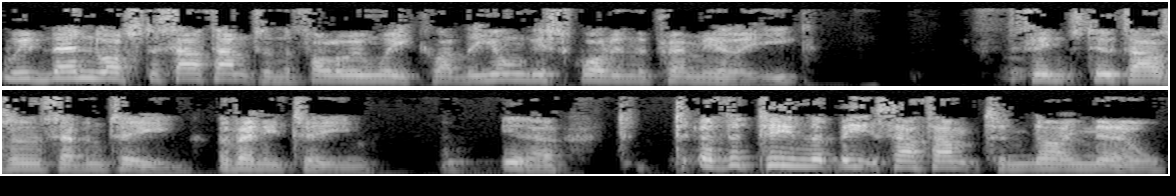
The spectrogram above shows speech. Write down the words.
we then lost to Southampton the following week, who had the youngest squad in the Premier League since 2017 of any team. You know, t- t- of the team that beat Southampton 9-0,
